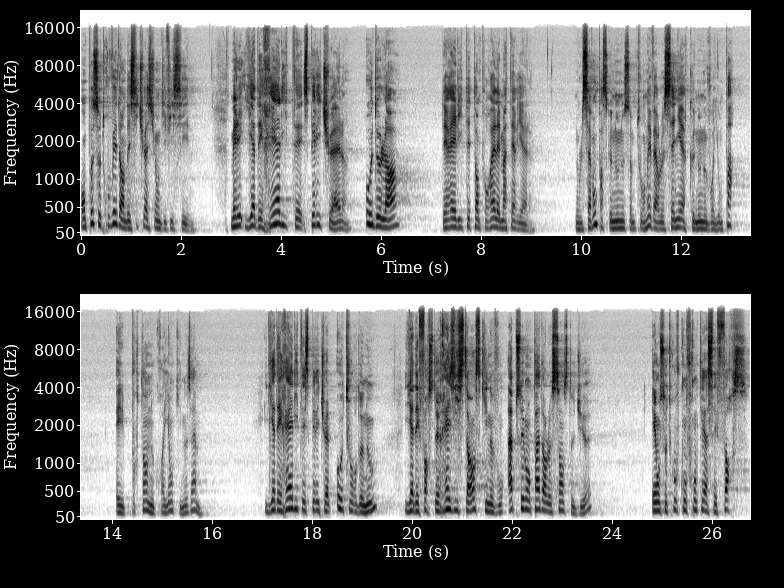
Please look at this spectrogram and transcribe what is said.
on peut se trouver dans des situations difficiles. Mais il y a des réalités spirituelles au-delà des réalités temporelles et matérielles. Nous le savons parce que nous nous sommes tournés vers le Seigneur que nous ne voyons pas. Et pourtant, nous croyons qu'il nous aime. Il y a des réalités spirituelles autour de nous. Il y a des forces de résistance qui ne vont absolument pas dans le sens de Dieu. Et on se trouve confronté à ces forces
